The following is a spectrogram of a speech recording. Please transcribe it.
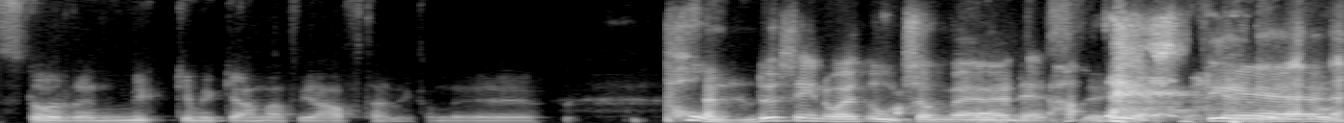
större än mycket, mycket annat vi har haft här. Liksom. Det, Pondus är nog ett ord som... Eh, Pondus, det,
